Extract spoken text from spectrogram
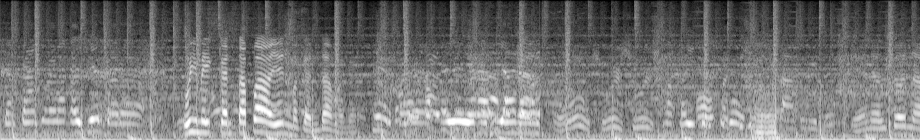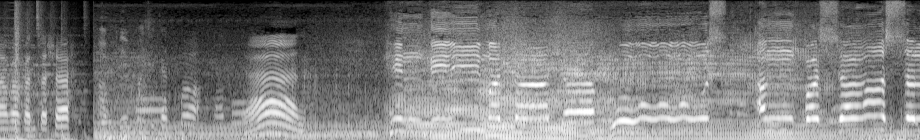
Kantahan ko na lang kayo, sir, para, Uy, may kanta pa. Yun, maganda, maganda. sir, para kayo yung nabiyan na Oh, sure, sure. kayo pag Yan, Nelson, nakakanta siya. Update pasikat po. Yan. Hindi matatapos ang pasasalamat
